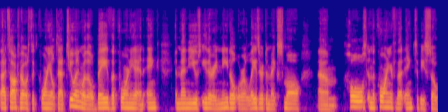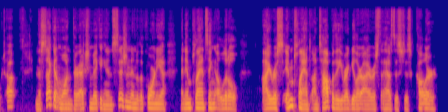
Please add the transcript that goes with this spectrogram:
that I talked about was the corneal tattooing, where they'll bathe the cornea in ink and then use either a needle or a laser to make small um, holes in the cornea for that ink to be soaked up. And the second one, they're actually making an incision into the cornea and implanting a little iris implant on top of the regular iris that has this just color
